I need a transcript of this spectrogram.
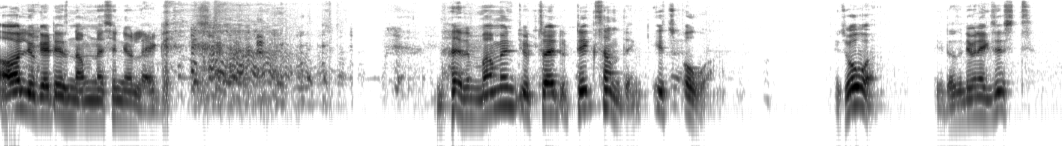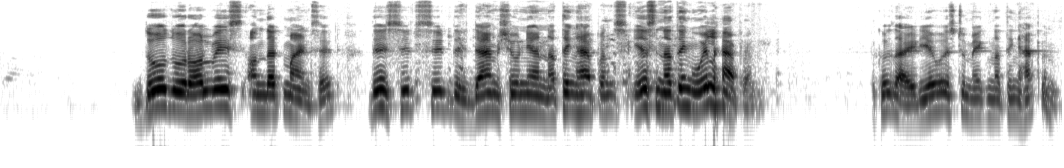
All you get is numbness in your leg The moment you try to take something, it's over. It's over. It doesn't even exist. Those who are always on that mindset, they sit, sit, this damn shunya, nothing happens. Yes, nothing will happen. Because the idea was to make nothing happen.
